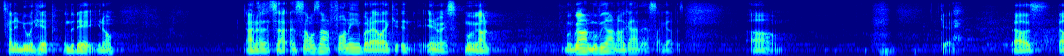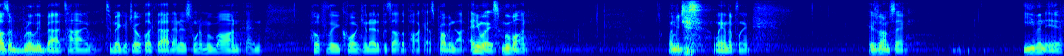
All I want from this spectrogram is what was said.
it's kind of new and hip in the day, you know. I know that's not, that sounds not funny, but I like it. Anyways, moving on. Moving on, moving on. I got this. I got this. Um, okay, that was that was a really bad time to make a joke like that, and I just want to move on. And hopefully, Corin can edit this out of the podcast. Probably not. Anyways, move on. Let me just land the plane. Here's what I'm saying. Even if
